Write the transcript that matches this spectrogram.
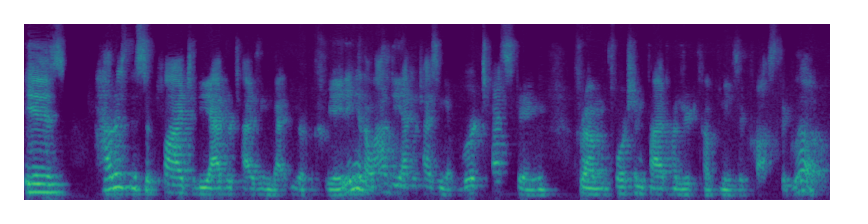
is how does this apply to the advertising that you're creating and a lot of the advertising that we're testing from Fortune 500 companies across the globe?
